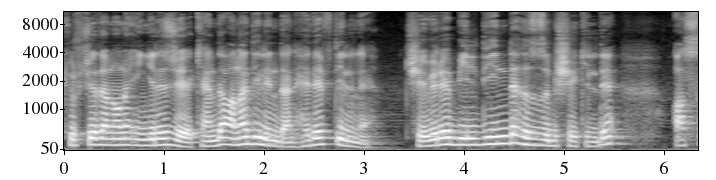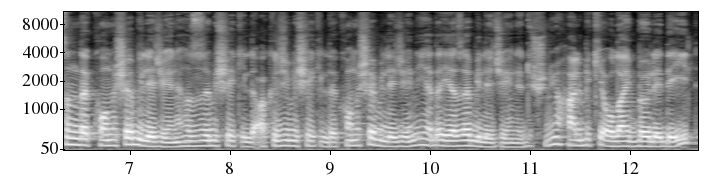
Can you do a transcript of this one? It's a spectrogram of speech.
Türkçeden onu İngilizceye, kendi ana dilinden hedef diline çevirebildiğinde hızlı bir şekilde aslında konuşabileceğini, hızlı bir şekilde, akıcı bir şekilde konuşabileceğini ya da yazabileceğini düşünüyor. Halbuki olay böyle değil.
